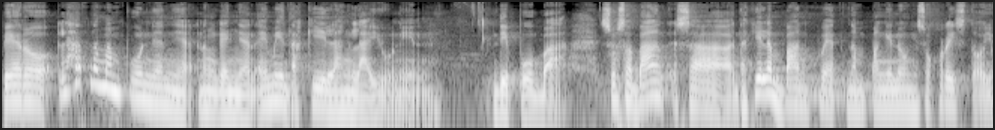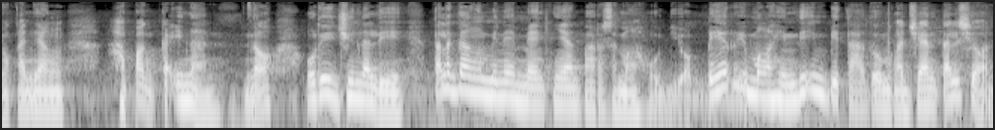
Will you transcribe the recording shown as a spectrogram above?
pero lahat naman po niya ng ganyan ay may dakilang layunin. Di po ba? So sa, ban- sa dakilang banquet ng Panginoong Heso Kristo, yung kanyang hapagkainan, no? originally, talagang minement niyan para sa mga Hudyo. Pero yung mga hindi imbitado, mga Gentiles yon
